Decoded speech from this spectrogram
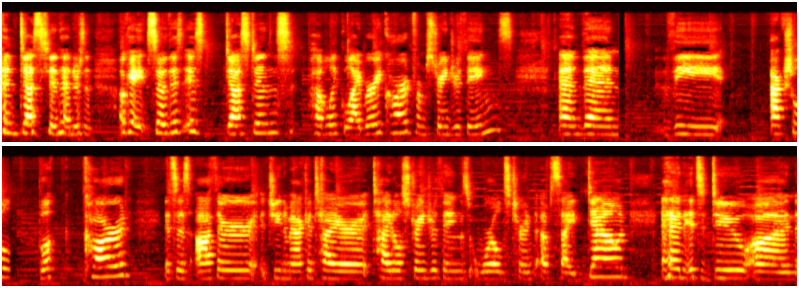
Dustin Henderson. Okay, so this is Dustin's public library card from Stranger Things. And then the actual book card, it says author Gina McIntyre, title Stranger Things, Worlds Turned Upside Down and it's due on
